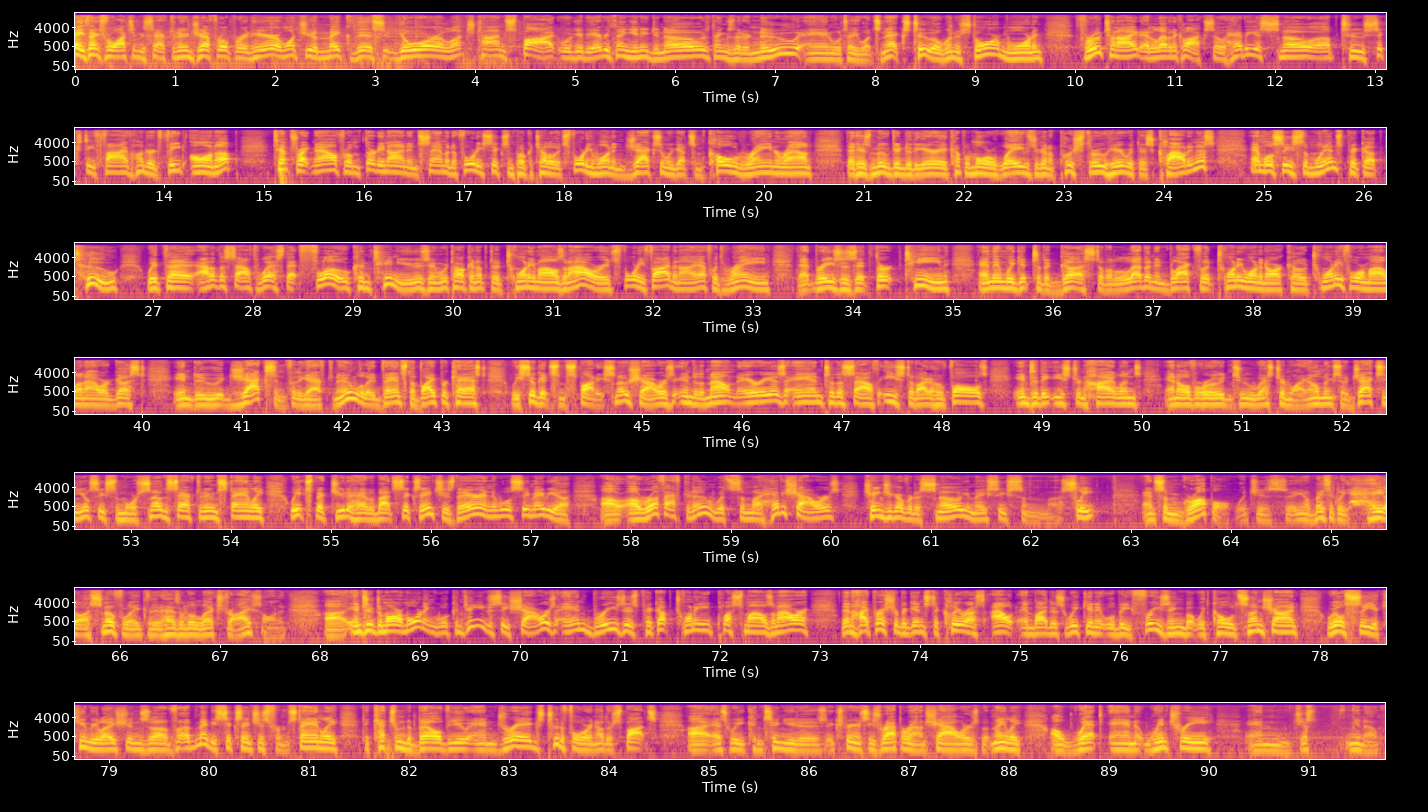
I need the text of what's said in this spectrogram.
Hey, thanks for watching this afternoon. Jeff Roper in here. I want you to make this your lunchtime spot. We'll give you everything you need to know, things that are new, and we'll tell you what's next, too. A winter storm warning through tonight at 11 o'clock. So heaviest snow up to 6,500 feet on up. Temps right now from 39 in Salmon to 46 in Pocatello. It's 41 in Jackson. We've got some cold rain around that has moved into the area. A couple more waves are going to push through here with this cloudiness, and we'll see some winds pick up, too, with uh, out of the southwest. That flow continues, and we're talking up to 20 miles an hour. It's 45 in IF with rain. That breeze is at 13. And then we get to the gust of 11 in Blackfoot, 21 in Arco, 24 mile an hour gust into Jackson for the afternoon. We'll advance the Vipercast. We still get some spotty snow showers into the mountain areas and to the southeast of Idaho Falls, into the eastern highlands, and over into western Wyoming. So Jackson, you'll see some more snow this afternoon. Stanley, we expect you to have about six inches there, and we'll see maybe a, a, a rough afternoon with some uh, heavy showers Hours changing over to snow, you may see some uh, sleet and some graupel, which is uh, you know basically hail, a snowflake that has a little extra ice on it. Uh, into tomorrow morning, we'll continue to see showers and breezes pick up 20 plus miles an hour. Then high pressure begins to clear us out, and by this weekend it will be freezing, but with cold sunshine, we'll see accumulations of uh, maybe six inches from Stanley to Ketchum to Bellevue and Driggs, two to four in other spots uh, as we continue to experience these wraparound showers, but mainly a wet and wintry and just, you know,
